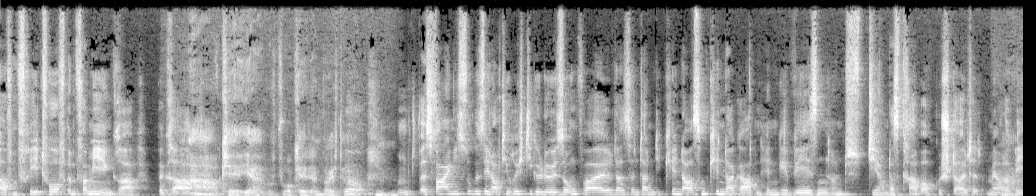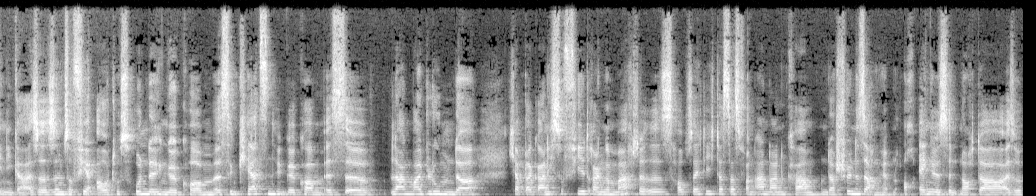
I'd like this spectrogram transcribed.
auf dem Friedhof im Familiengrab begraben. Ah, okay, ja, okay, dann war ich da. Ja. Mhm. Und es war eigentlich so gesehen auch die richtige Lösung, weil da sind dann die Kinder aus dem Kindergarten hingewiesen und die haben das Grab auch gestaltet, mehr oder ah. weniger. Also es sind so vier Autos, Hunde hingekommen, es sind Kerzen hingekommen, es äh, lagen mal Blumen da. Ich habe da gar nicht so viel dran gemacht. Es ist hauptsächlich, dass das von anderen kam und da schöne Sachen. Auch Engel sind noch da. Also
